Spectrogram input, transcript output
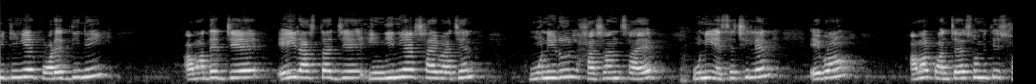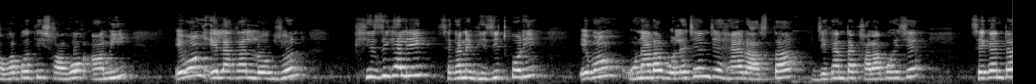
মিটিংয়ের পরের দিনেই আমাদের যে, এই রাস্তার যে ইঞ্জিনিয়ার সাহেব আছেন, মনিরুল হাসান সাহেব, উনি এসেছিলেন এবং আমার পঞ্চায়েত সমিতির সভাপতি সহ আমি এবং এলাকার লোকজন ফিজিক্যালি সেখানে ভিজিট করি এবং ওনারা বলেছেন যে হ্যাঁ রাস্তা যেখানটা খারাপ হয়েছে, সেখানটা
